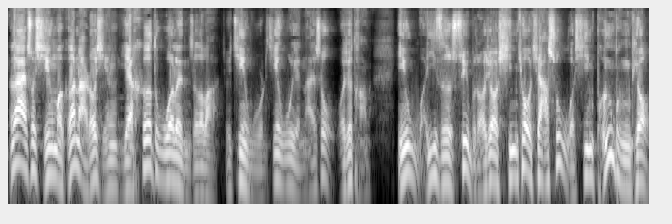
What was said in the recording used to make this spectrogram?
赖说行，我搁哪都行，也喝多了，你知道吧？就进屋了，进屋也难受，我就躺着，因为我一直睡不着觉，心跳加速，我心砰砰跳，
